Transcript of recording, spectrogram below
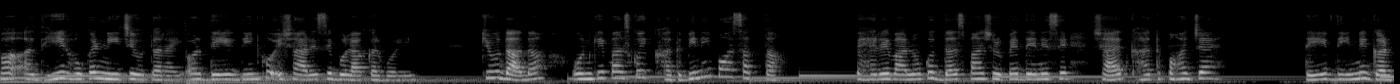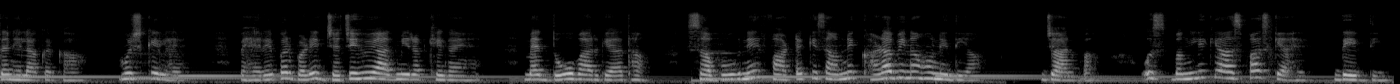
वह अधीर होकर नीचे उतर आई और देवदीन को इशारे से बुलाकर बोली, क्यों दादा, उनके पास कोई खत भी नहीं पहुँच सकता? पहरे वालों को दस पाँच रुपए देने से शायद खत पहुँच जाए। देवदीन ने गर्दन हिलाकर कहा, मुश्किल है। पहरे पर बड़े जचे हुए आदमी रखे गए हैं। मैं दो बार गया था। सबूग ने फाटक के सामने खड़ा भी ना होने दिया। जालपा उस बंगले के आसपास क्या है? देवदीन,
